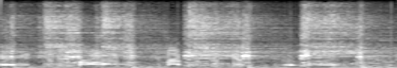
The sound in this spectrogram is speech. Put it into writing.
Yeah, goodbye. Goodbye. Goodbye.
